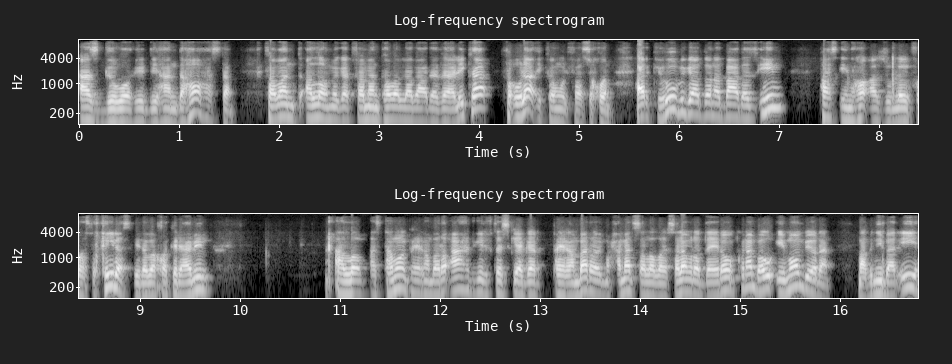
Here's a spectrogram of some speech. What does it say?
از گواهی دهنده ها هستم. فمن الله میگه فمن تولى بعد ذلك فاولئك هم الفاسقون. هر کی رو بگرداند بعد از این پس اینها از جمله فاسقین است. به خاطر همین الله از تمام پیغمبران عهد گرفته است که اگر پیغمبر محمد صلی الله علیه و را دیرا کنن به او ایمان بیارن. مبنی بر این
